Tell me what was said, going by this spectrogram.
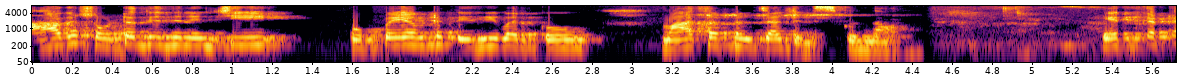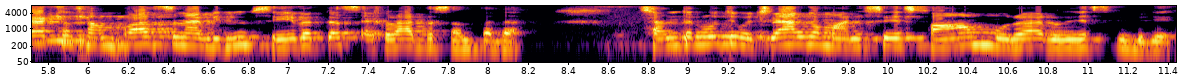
ఆగస్టు ఒకటో తేదీ నుంచి ముప్పై ఒకటో తేదీ వరకు మాస ఫలితాలు తెలుసుకుందాం. ఎక్కటాట సంపాసన విధం సేవక సకలార్థ సంపద. సంతనూతి వచనాంగ మానసే స్వాం మురా హృదయశ్రీ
